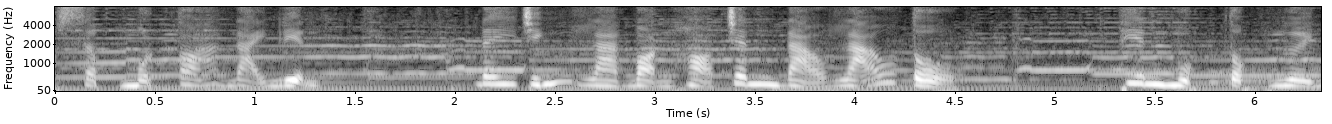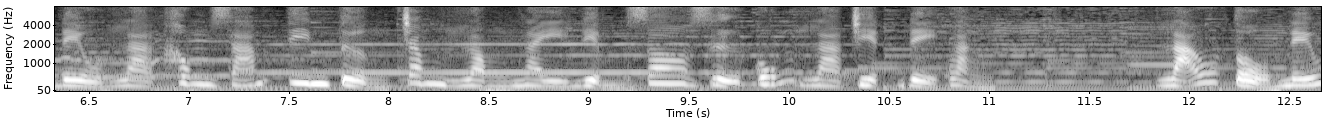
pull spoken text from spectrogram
sập một tòa đại điện. Đây chính là bọn họ chân đảo lão tổ. Thiên mục tộc người đều là không dám tin tưởng trong lòng này, điểm do dự cũng là triệt để quẳng. Lão tổ nếu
